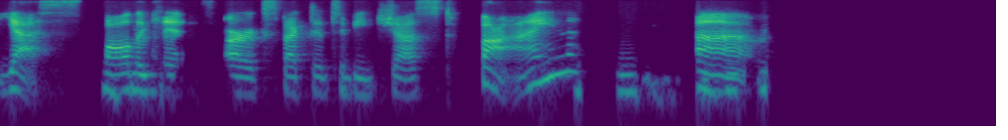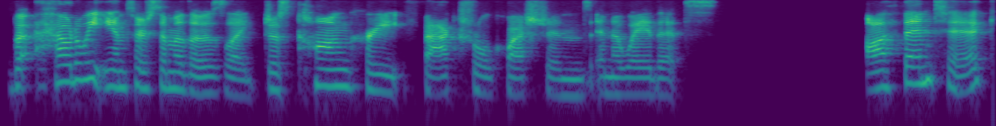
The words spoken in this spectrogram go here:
yes, all the Mhm. kids are expected to be just fine. Mhm. Um, but how do we answer some of those like just concrete factual questions in a way that's authentic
